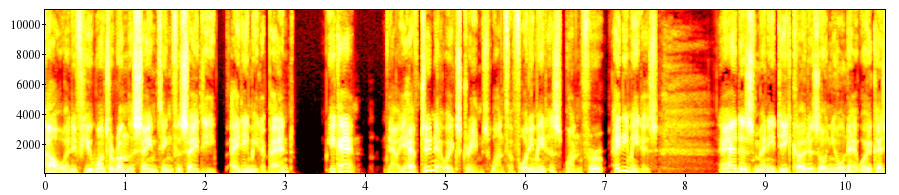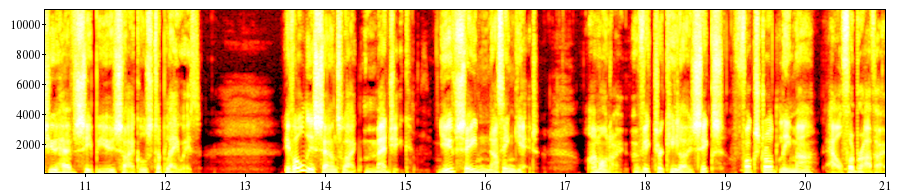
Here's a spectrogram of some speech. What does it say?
Oh, and if you want to run the same thing for, say, the 80 meter band, you can. Now you have two network streams, one for 40 meters, one for 80 meters, and as many decoders on your network as you have CPU cycles to play with. If all this sounds like magic, you've seen nothing yet. I'm Onno, Victor Kilo 6, Foxtrot Lima, Alpha Bravo.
